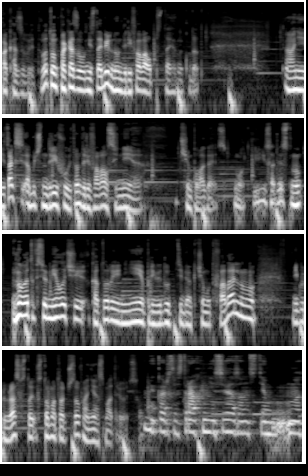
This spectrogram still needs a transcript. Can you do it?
показывает. Вот он показывал нестабильно, он дрейфовал постоянно куда-то. Они и так обычно дрейфуют, он дрейфовал сильнее, чем полагается. Вот. И, соответственно, ну, это все мелочи, которые не приведут тебя к чему-то фатальному. И говорю, раз в 100, в 100 мотор-часов они осматриваются. Мне кажется, страх не связан с тем, на,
